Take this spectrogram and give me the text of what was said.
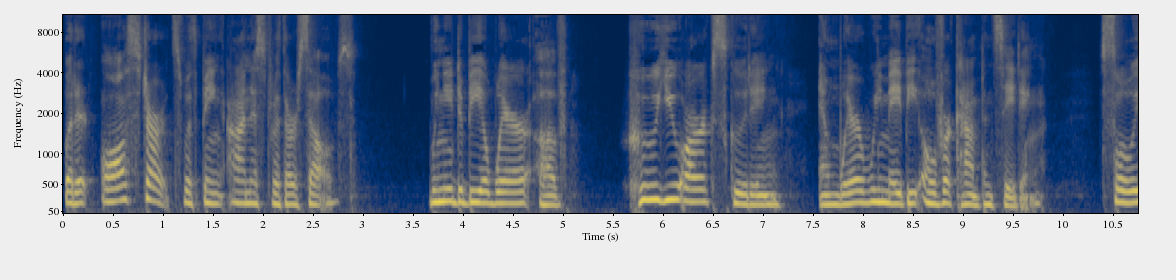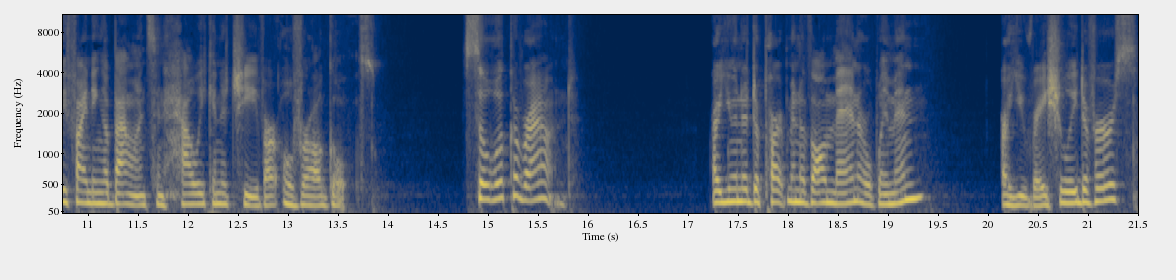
But it all starts with being honest with ourselves. We need to be aware of who you are excluding and where we may be overcompensating, slowly finding a balance in how we can achieve our overall goals. So look around. Are you in a department of all men or women? Are you racially diverse?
